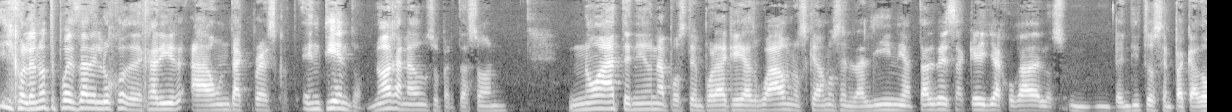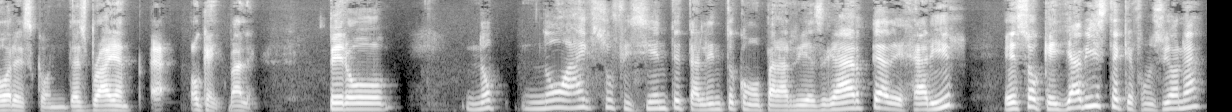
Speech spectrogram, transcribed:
híjole, no te puedes dar el lujo de dejar ir a un Dak Prescott. Entiendo, no ha ganado un supertazón, no ha tenido una postemporada que digas, wow, nos quedamos en la línea. Tal vez aquella jugada de los mm, benditos empacadores con Des Bryant. Eh, ok, vale. Pero no, no hay suficiente talento como para arriesgarte a dejar ir eso que ya viste que funciona,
